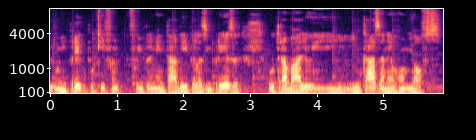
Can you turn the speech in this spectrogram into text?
o emprego porque foi, foi implementado aí pelas empresas o trabalho em, em casa, né? O home office.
